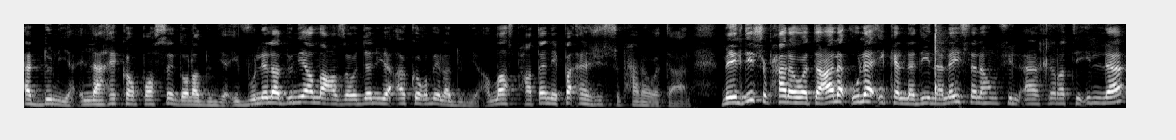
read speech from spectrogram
la dunya. Il l'a récompensé dans la dunya. Il voulait la dunya, Allah Azza wa lui a accordé la dunya. Allah subhanahu wa ta'ala n'est pas injuste, subhanahu wa ta'ala. Mais il dit, subhanahu wa ta'ala « Ulaika alladhina laysa lahum fil akhirati illa »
